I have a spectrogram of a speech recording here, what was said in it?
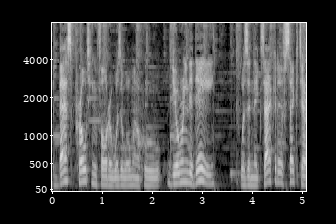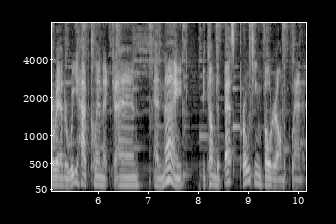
the best protein folder was a woman who, during the day, was an executive secretary at a rehab clinic and, at night, become the best protein folder on the planet.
